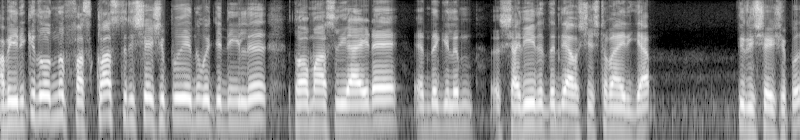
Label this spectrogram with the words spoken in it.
അപ്പോൾ എനിക്ക് തോന്നുന്നു ഫസ്റ്റ് ക്ലാസ് തിരിശേഷിപ്പ് എന്ന് വെച്ചിട്ടുണ്ടെങ്കിൽ തോമാസ് ലിയായുടെ എന്തെങ്കിലും ശരീരത്തിന്റെ അവശിഷ്ടമായിരിക്കാം തിരിശേഷിപ്പ്.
